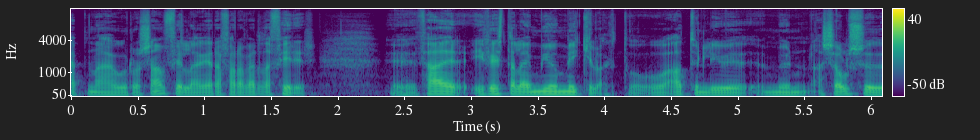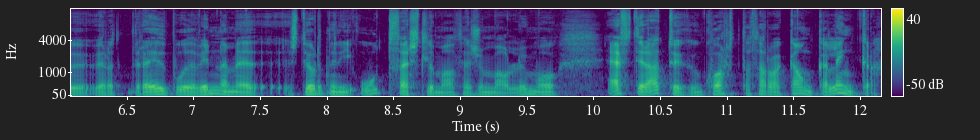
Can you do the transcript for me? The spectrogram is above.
efnahagur og samfélag er að fara að verða fyrir. Eh, það er í fyrsta lega mjög mikilvægt og, atvinnlífið mun að sjálfsögðu vera reyðbúið að vinna með stjórnin í útferslum á þessum málum og eftir aðtökum hvort það þarf að ganga lengra.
